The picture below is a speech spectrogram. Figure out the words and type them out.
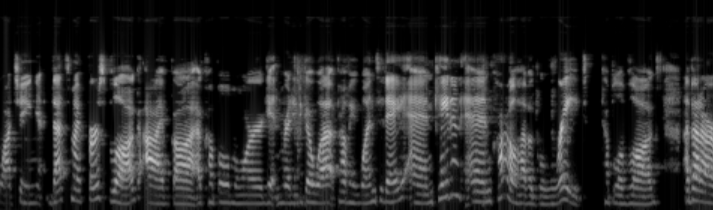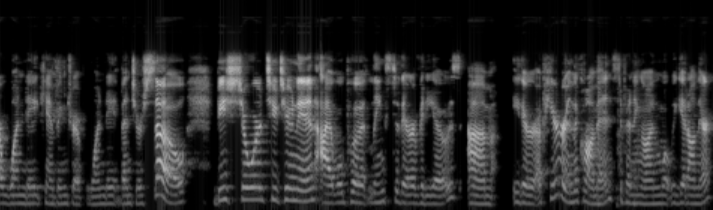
For watching. That's my first vlog. I've got a couple more getting ready to go up, probably one today. And Caden and Carl have a great couple of vlogs about our one day camping trip, one day adventure. So be sure to tune in. I will put links to their videos. Um, either up here or in the comments, depending on what we get on there.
